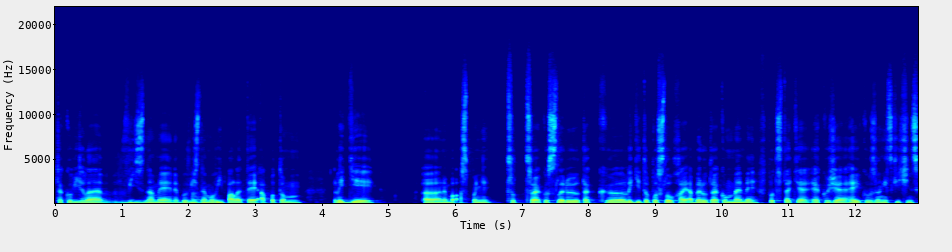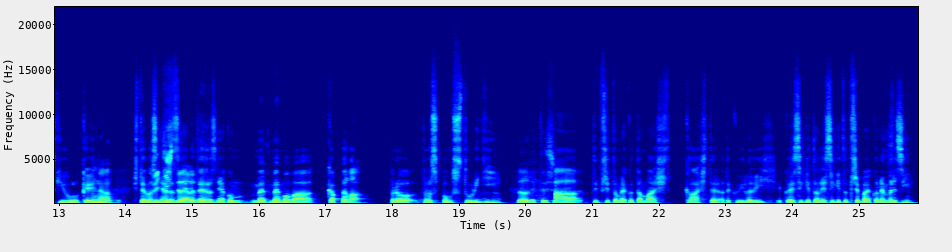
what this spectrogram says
takovýhle významy nebo významové palety a potom lidi, eh, nebo aspoň co, co jako sleduju, tak eh, lidi to poslouchají a berou to jako memy v podstatě, jakože hej, kouzelnický čínský hůlky. no Že to je vlastně Vidíš to, hrozně, ale- to je hrozně jako me- memová kapela pro, pro spoustu lidí. no, tak to je super. A ty přitom jako tam máš klášter a takovýhle, víš? Jako jestli ti to, jestli ti to třeba jako nemrzí.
